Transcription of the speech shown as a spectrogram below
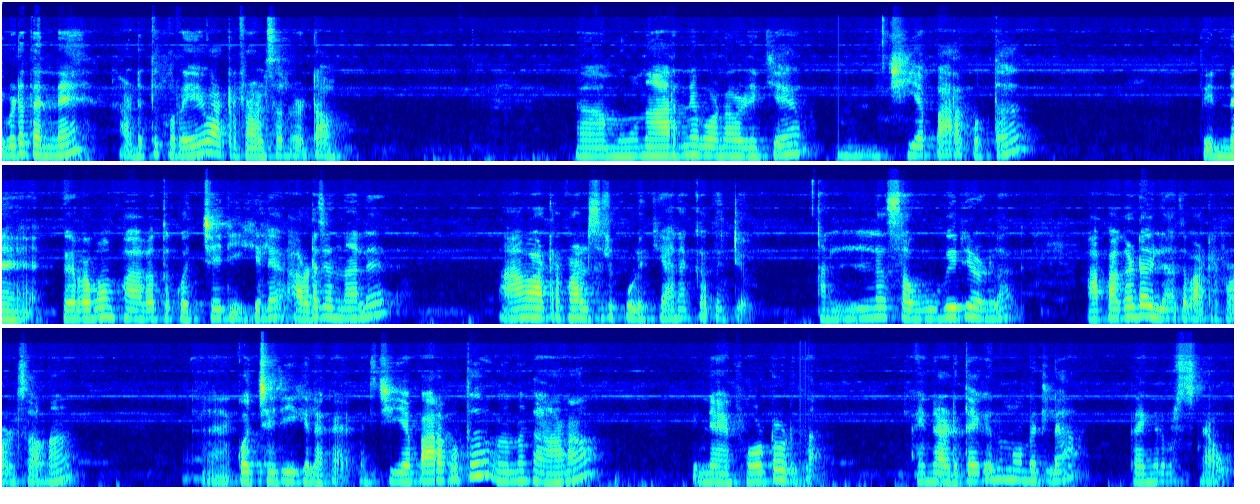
ഇവിടെ തന്നെ അടുത്ത് കുറേ വാട്ടർഫാൾസ് ഉണ്ട് കേട്ടോ. മൂന്നാറിന് പോണ വഴിക്ക് ചീയപ്പാറക്കുത്ത്. പിന്നെ പിറവം ഭാഗത്ത് കൊച്ചരിക്കൽ അവിടെ ചെന്നാൽ ആ വാട്ടർഫാൾസിൽ കുളിക്കാനൊക്കെ പറ്റും. നല്ല സൗകര്യമുള്ള അപകടമില്ലാത്ത വാട്ടർഫാൾസാണ് കൊച്ചരിക്കലൊക്കെ. ചീയപ്പാറക്കുത്ത് നിന്ന് കാണാം. പിന്നെ ഫോട്ടോ എടുക്കാം. അതിന്റെ അടുത്തേക്കൊന്നും പോകാൻ പറ്റില്ല. ഭയങ്കര പ്രശ്നമാവും.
